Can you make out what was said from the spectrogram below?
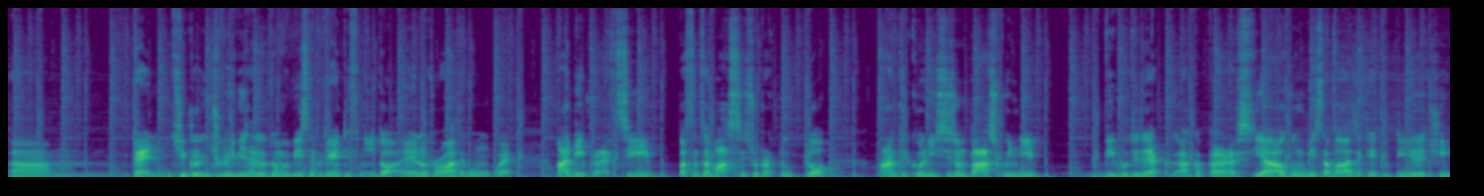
Um, cioè il ciclo, il ciclo, di vita dell'automobilista è praticamente finito e lo trovate comunque a dei prezzi abbastanza bassi, soprattutto anche con il Season Pass, quindi vi potete accaparrare sia automobilista base che tutti i DLC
